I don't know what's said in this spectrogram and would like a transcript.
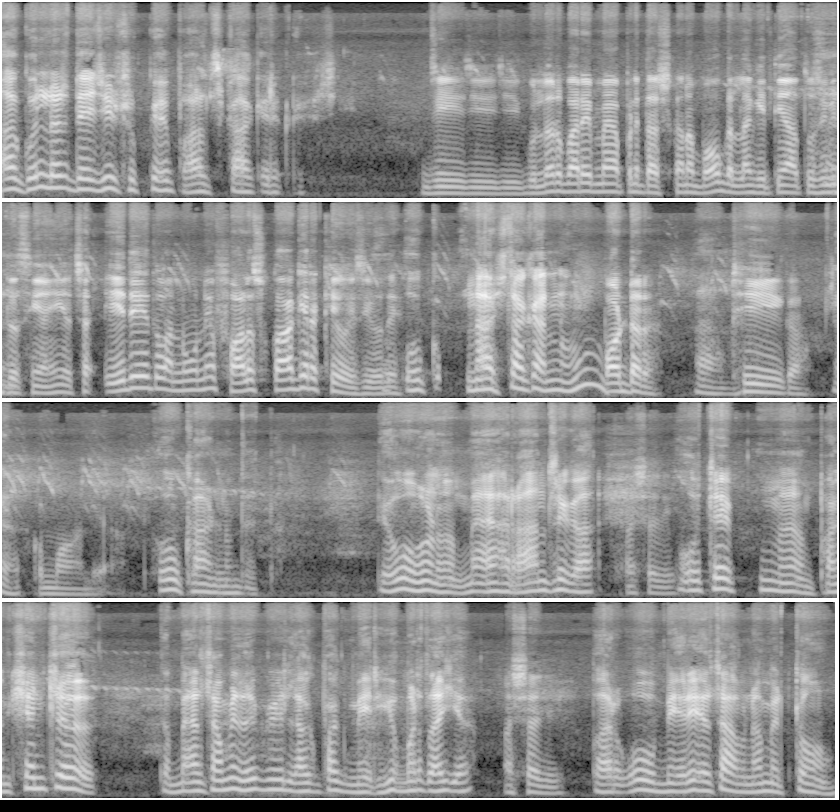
ਆ ਗੁੱਲਰ ਦੇ ਜੀ ਸੁੱਕੇ ਫਲ ਸਕਾ ਕੇ ਰੱਖੇ ਸੀ। ਜੀ ਜੀ ਜੀ। ਗੁੱਲਰ ਬਾਰੇ ਮੈਂ ਆਪਣੇ ਦਰਸ਼ਕਾਂ ਨਾਲ ਬਹੁਤ ਗੱਲਾਂ ਕੀਤੀਆਂ ਤੁਸੀਂ ਵੀ ਦੱਸੀਆਂ ਸੀ ਅੱਛਾ ਇਹਦੇ ਤੁਹਾਨੂੰ ਉਹਨੇ ਫਲ ਸੁਕਾ ਕੇ ਰੱਖੇ ਹੋਏ ਸੀ ਉਹਦੇ? ਉਹ ਕ- ਨਾਸ਼ਤਾ ਕਰਨ ਨੂੰ। ਪਾਊਡਰ ਹਾਂ। ਠੀਕ ਆ। ਹਾਂ, ਕਮਾਲ ਆ। ਉਹ ਖਾਣ ਨੂੰ ਦਿੱਤਾ। ਤੇ ਉਹ ਹੁਣ ਮੈਂ ਹੈਰਾਨ ਸੀਗਾ। ਅੱਛਾ ਜੀ। ਉੱਥੇ ਫੰਕਸ਼ਨ 'ਚ ਤਾਂ ਮੈਂ ਸਮਝਦਾ ਵੀ ਲਗਭਗ ਮੇਰੀ ਉਮਰ ਦਾ ਹੀ ਆ। ਅੱਛਾ ਜੀ। ਪਰ ਉਹ ਮੇਰੇ ਹਿਸਾਬ ਨਾਲ ਮੇਰੇ ਤੋਂ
